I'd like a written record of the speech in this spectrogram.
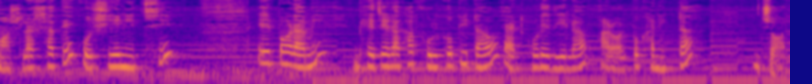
মশলার সাথে কষিয়ে নিচ্ছি। এরপর আমি ভেজে রাখা ফুলকপিটাও অ্যাড করে দিলাম আর অল্প খানিকটা জল।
